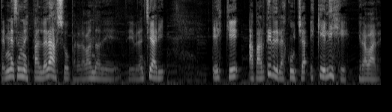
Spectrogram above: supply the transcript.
termina siendo un espaldarazo para la banda de, de Branchiari es que a partir de la escucha es que elige grabar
